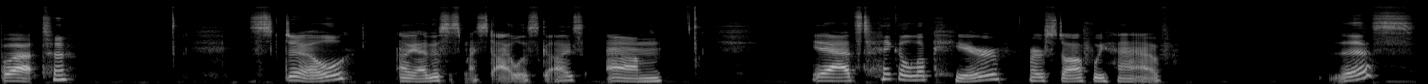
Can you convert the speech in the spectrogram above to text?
But still. Oh yeah, this is my stylus, guys. Um yeah, let's take a look here. First off, we have this.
